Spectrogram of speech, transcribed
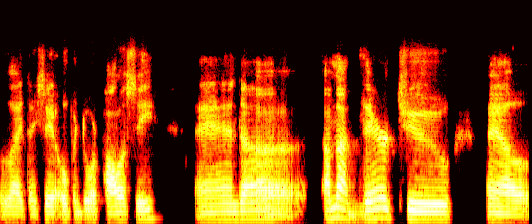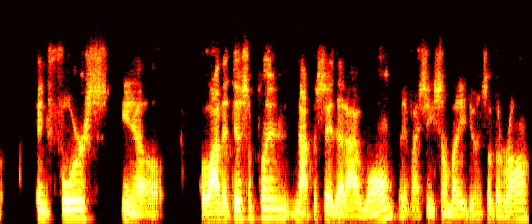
like they say, open door policy. And uh, I'm not there to, you know, enforce, you know, a lot of discipline. Not to say that I won't, if I see somebody doing something wrong,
